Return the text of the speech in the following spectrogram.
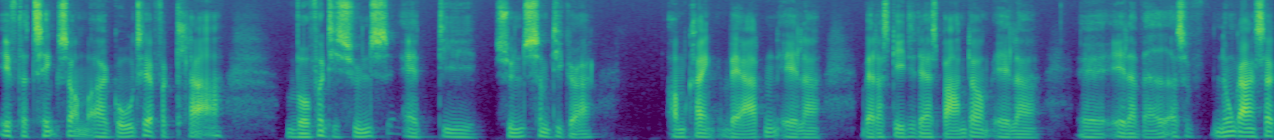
eftertænksomme og er gode til at forklare, hvorfor de synes, at de synes, som de gør omkring verden, eller hvad der skete i deres barndom, eller, øh, eller hvad. Altså, nogle gange så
